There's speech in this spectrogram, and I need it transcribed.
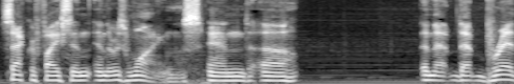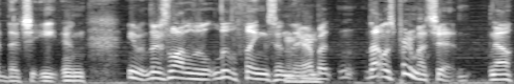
sacrificed, and, and there was wines and uh, and that, that bread that you eat. And you know, there's a lot of little little things in there, but that was pretty much it. Now,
